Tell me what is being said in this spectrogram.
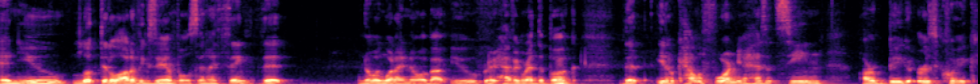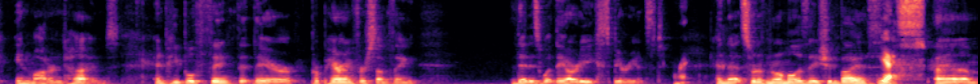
and you looked at a lot of examples, and I think that knowing what I know about you, right, having read the book, mm. that you know California hasn't seen our big earthquake in modern times, and people think that they're preparing for something that is what they already experienced. Right. And that sort of normalization bias. Yes. Um,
